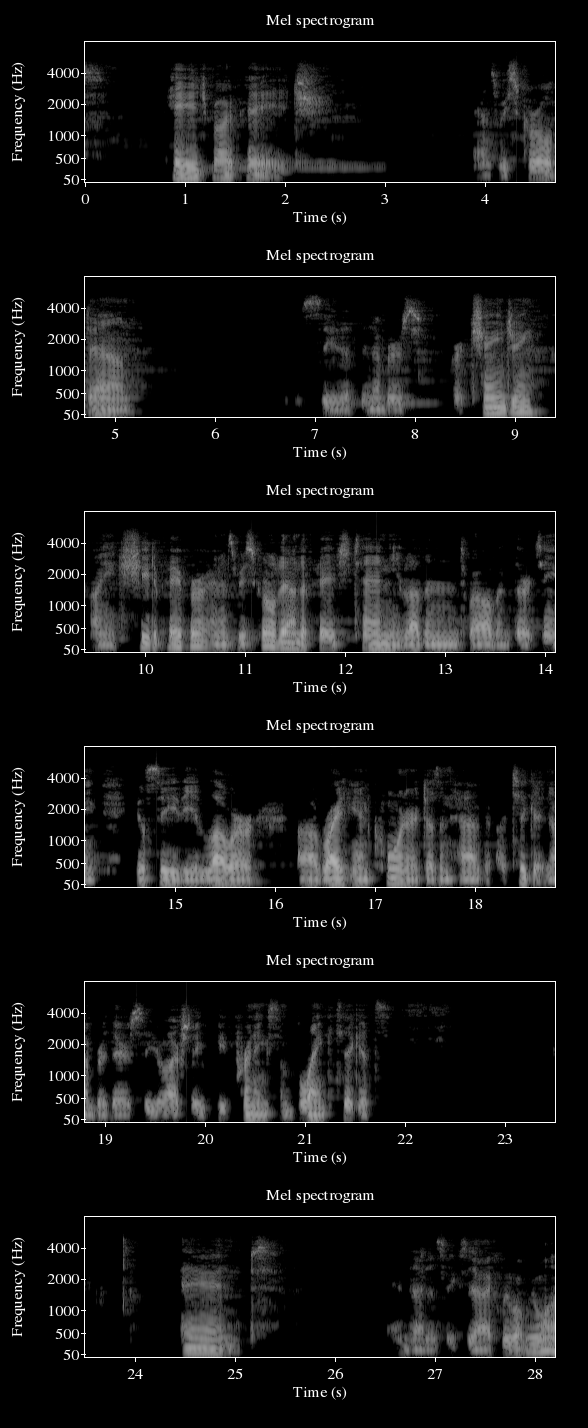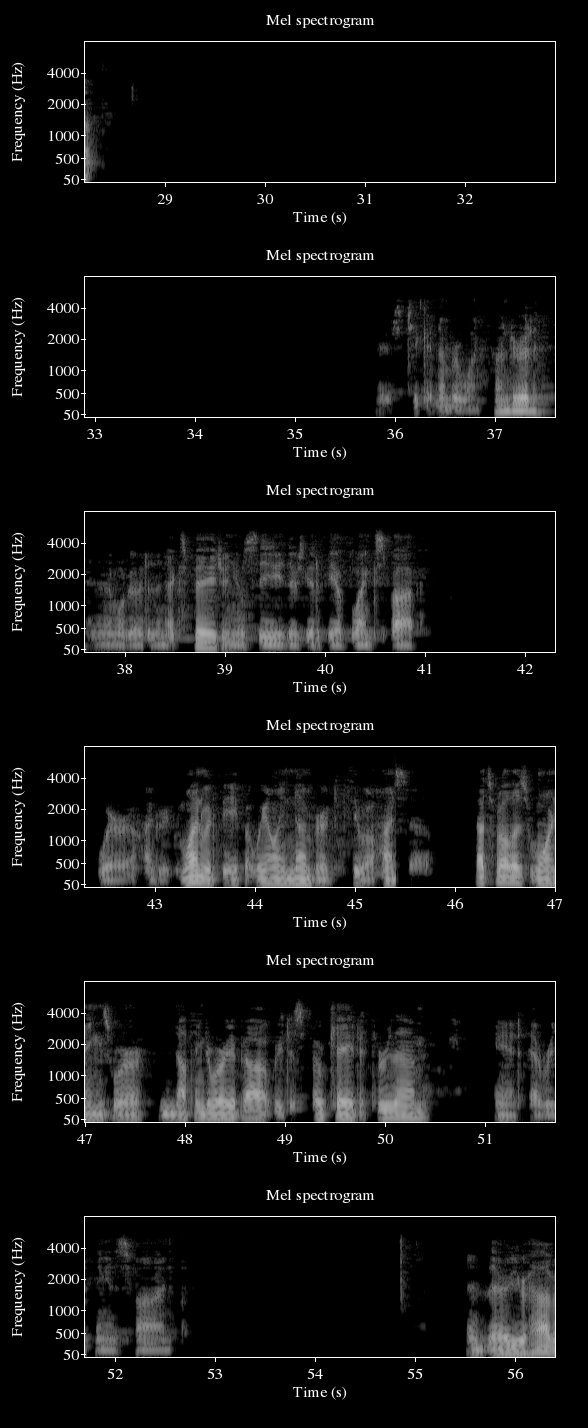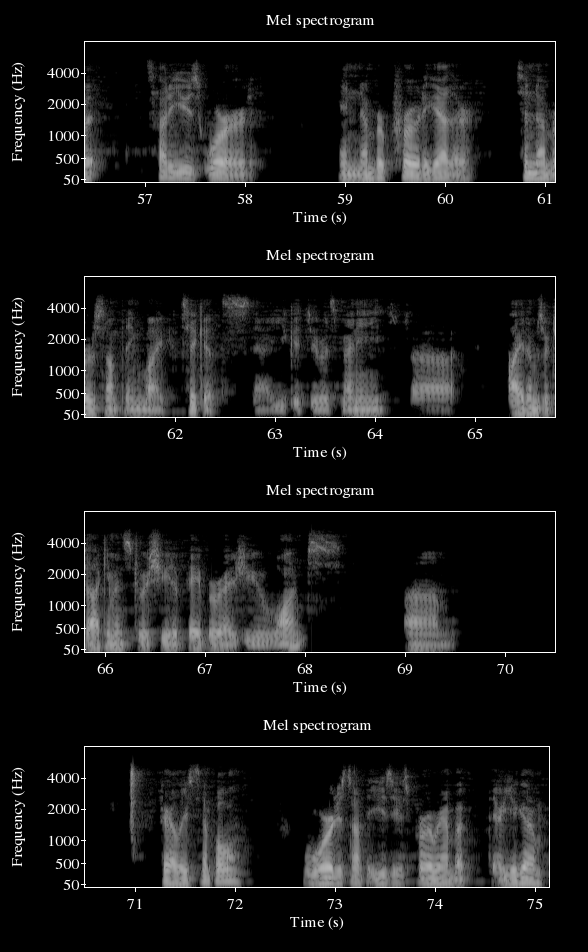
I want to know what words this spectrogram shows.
page by page. As we scroll down, you'll see that the numbers are changing on each sheet of paper. And as we scroll down to page 10, 11, 12, and 13, you'll see the lower uh, right hand corner doesn't have a ticket number there, so you'll actually be printing some blank tickets. And, and that is exactly what we want. There's ticket number 100, and then we'll go to the next page, and you'll see there's going to be a blank spot where 101 would be, but we only numbered through 100. So that's what all those warnings were. Nothing to worry about. We just okayed through them, and everything is fine. And there you have it. That's how to use Word and Number Pro together to number something like tickets. Now, you could do as many items or documents to a sheet of paper as you want. Um, fairly simple. Word is not the easiest program, but there you go.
